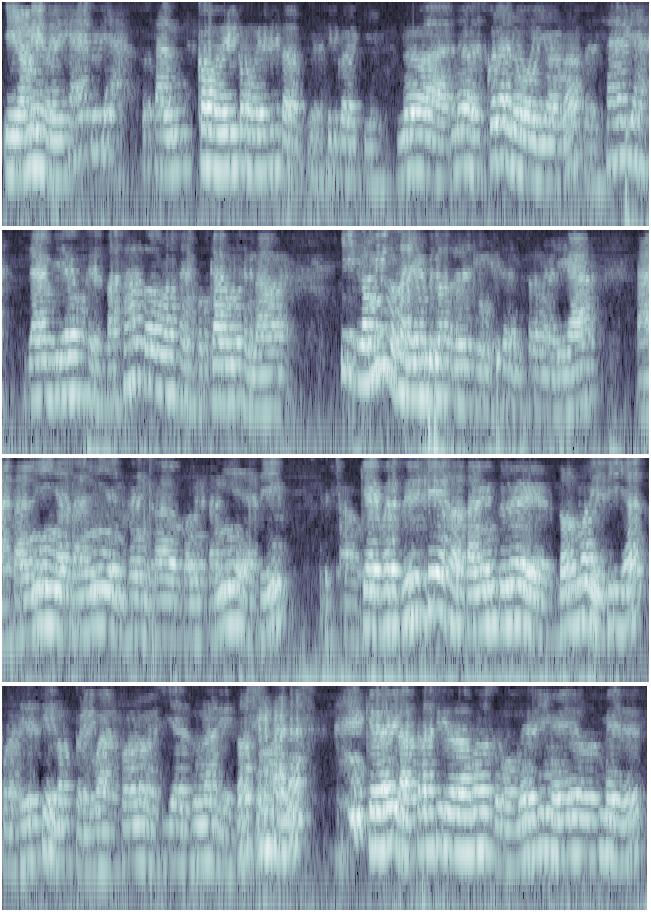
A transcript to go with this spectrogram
y lo mismo, dije, ay, pues ya, total, como dije, como te explico aquí, nueva, nueva escuela, nuevo yo, ¿no? Pues dije, ay, ya, ya olvidemos el pasado, vamos a enfocarnos en ahora. Y lo mismo, o sea, yo empecé otra vez que empecé empezaron a ligar a tal niña, a tal niña, empecé a encontrar con esta niña y así, Este chavo. que pues sí, sí, o sea, también tuve dos novicillas, por así decirlo, pero igual fueron novicillas de una de dos semanas, que de ahí la otra sí duramos como mes y medio, dos meses,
